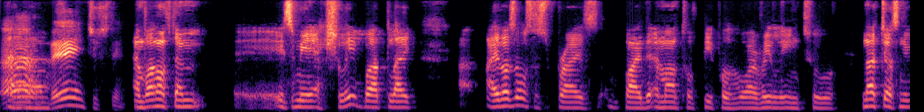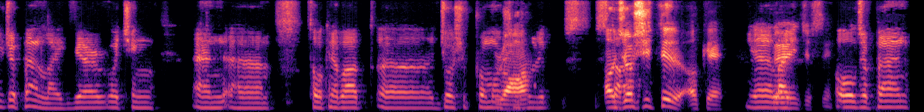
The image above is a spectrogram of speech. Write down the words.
Ah, uh, very interesting. And one of them is me actually, but like I was also surprised by the amount of people who are really into not just New Japan. Like we are watching and um, talking about uh, Joshi promotion. Like oh, Joshi too. Okay. Yeah, Very like interesting. all Japan.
